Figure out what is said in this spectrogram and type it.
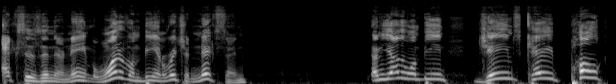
X's in their name, one of them being Richard Nixon, and the other one being James K. Polk,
